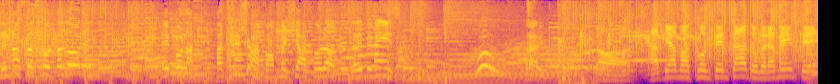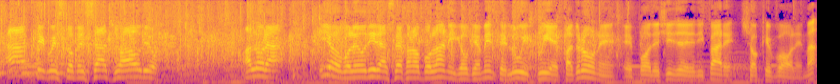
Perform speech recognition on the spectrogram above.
del nostro ascoltatore e Bollani. Ma ci riusciamo a fare un mashup proprio? Sarebbe fighissimo. Bravi. No, abbiamo accontentato veramente anche questo messaggio audio. Allora, io volevo dire a Stefano Bollani che ovviamente lui qui è padrone e può decidere di fare ciò che vuole, ma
